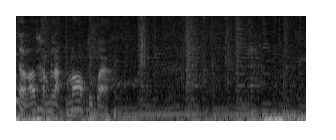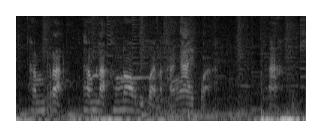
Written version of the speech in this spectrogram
เดี๋ยวเราทำหลักนอกดีกว่า ทำหลักทำหลักข้างนอกดีกว่านะคะ ง่ายกว่า อะโอเค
